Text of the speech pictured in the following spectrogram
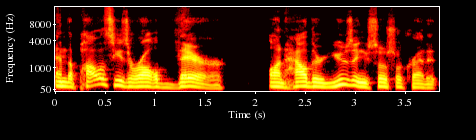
And the policies are all there on how they're using social credit,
